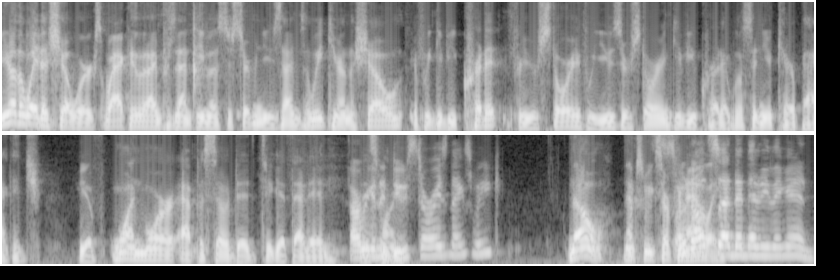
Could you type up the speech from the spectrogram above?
You know the way the show works. Wacky and I present the most disturbing news items of the week here on the show. If we give you credit for your story, if we use your story and give you credit, we'll send you a care package. You have one more episode to, to get that in. Are we going to do stories next week? No. Next week's our so finale. don't send in anything in.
